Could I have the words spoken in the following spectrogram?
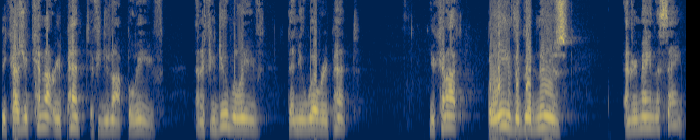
Because you cannot repent if you do not believe. And if you do believe, then you will repent. You cannot believe the good news and remain the same.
